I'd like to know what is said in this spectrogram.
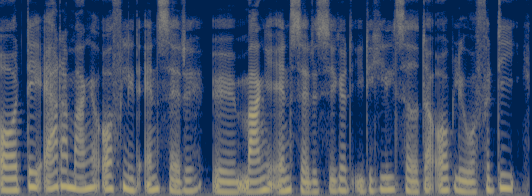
og det er der mange offentligt ansatte, øh, mange ansatte sikkert i det hele taget, der oplever, fordi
